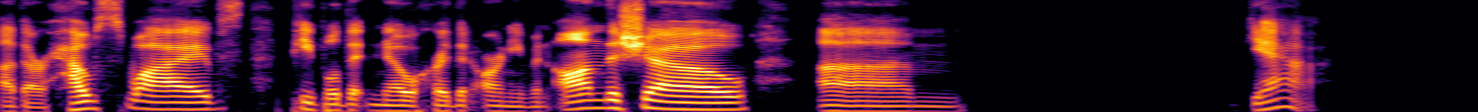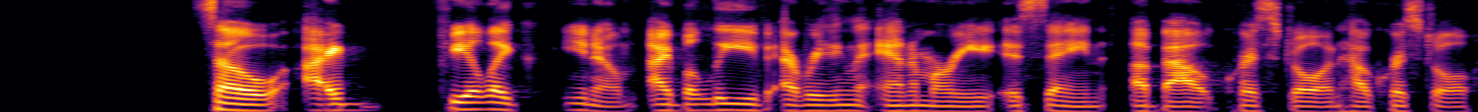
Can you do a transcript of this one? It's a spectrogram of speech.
other housewives, people that know her that aren't even on the show. Um, yeah. So I feel like, you know, I believe everything that Anna Marie is saying about Crystal and how Crystal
